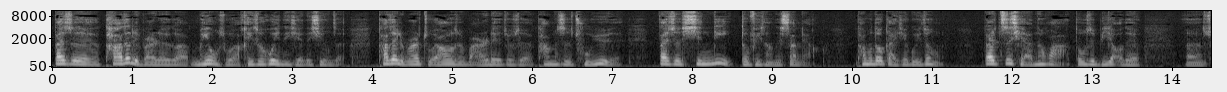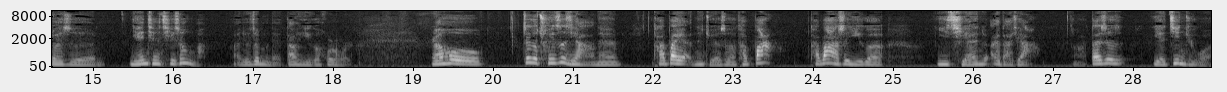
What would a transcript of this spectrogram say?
但是它这里边这个没有说黑社会那些的性质，它这里边主要是玩的就是他们是出狱的，但是心地都非常的善良，他们都改邪归正了，但是之前的话都是比较的，嗯，算是年轻气盛吧。啊，就这么的当一个混混，然后这个崔志佳呢，他扮演的角色，他爸，他爸是一个以前就爱打架啊，但是也进去过，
